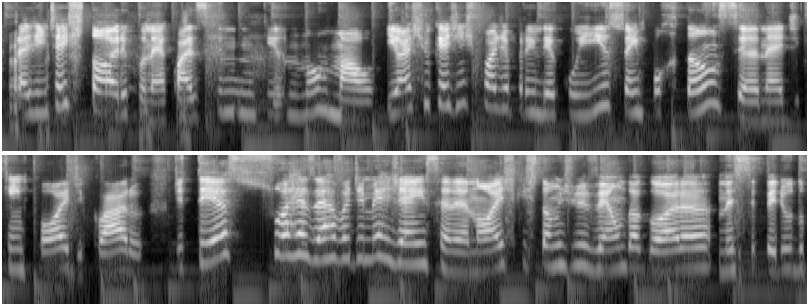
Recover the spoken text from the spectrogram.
pra gente é histórico, né? Quase que, que, normal. E eu acho que o que a gente pode aprender com isso é a importância, né, de quem pode, claro, de ter sua reserva de emergência, né? Nós que estamos vivendo agora nesse período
